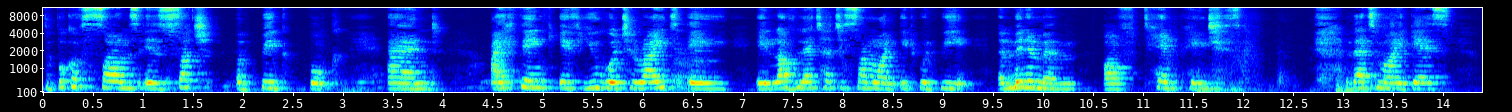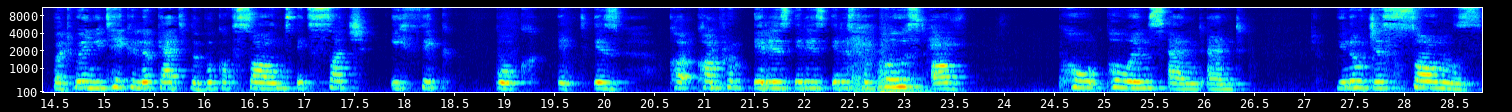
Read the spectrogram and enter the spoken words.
the book of Psalms is such a big book. And I think if you were to write a, a love letter to someone, it would be a minimum of 10 pages. That's my guess. But when you take a look at the book of Psalms, it's such a thick book. It is it is it is it is composed of po poems and and you know just songs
